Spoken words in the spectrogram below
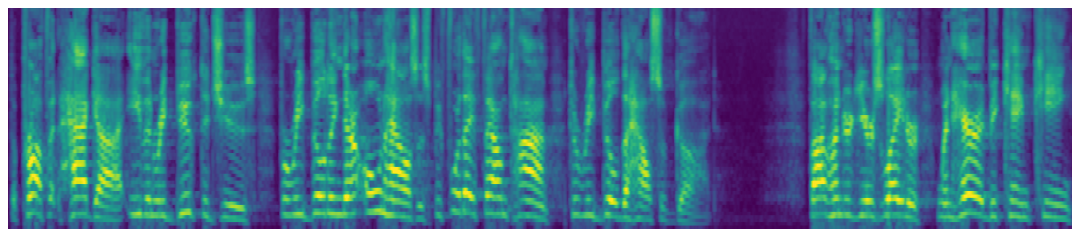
The prophet Haggai even rebuked the Jews for rebuilding their own houses before they found time to rebuild the house of God. 500 years later, when Herod became king,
